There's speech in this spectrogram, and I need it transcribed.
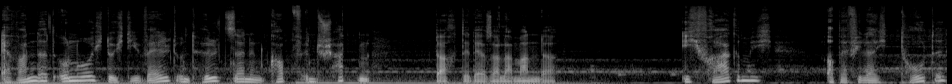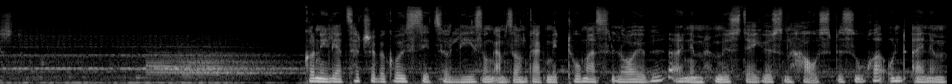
Er wandert unruhig durch die Welt und hüllt seinen Kopf in Schatten, dachte der Salamander. Ich frage mich, ob er vielleicht tot ist? Cornelia Zetsche begrüßt Sie zur Lesung am Sonntag mit Thomas Leubel, einem mysteriösen Hausbesucher und einem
